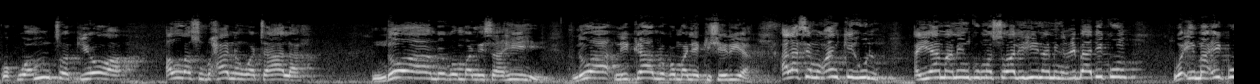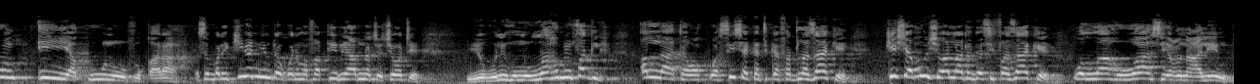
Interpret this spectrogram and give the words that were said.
kwa kuwa mtu akioa Allah subhanahu wa ta'ala ndoa amekwamba kwamba ni sahihi ndoa nikaa amekwamba kwamba ni kisheria. Alasema ankihul ayama minkum wasalihina min ibadikum wa imaikum in yakunu fuqara. Sasa ni mtakuwa ni mafakiri hamna chochote. Yughnihumullahu min fadli. Allah atawakwasisha katika fadla zake. Kisha mwisho Allah ataja sifa zake. Wallahu wasi'un alim.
